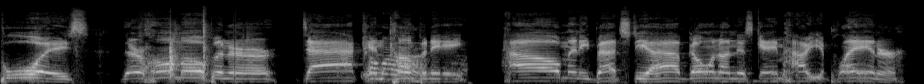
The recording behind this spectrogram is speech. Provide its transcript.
boys. Their home opener, Dak and company. How many bets do you have going on this game? How are you playing her?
